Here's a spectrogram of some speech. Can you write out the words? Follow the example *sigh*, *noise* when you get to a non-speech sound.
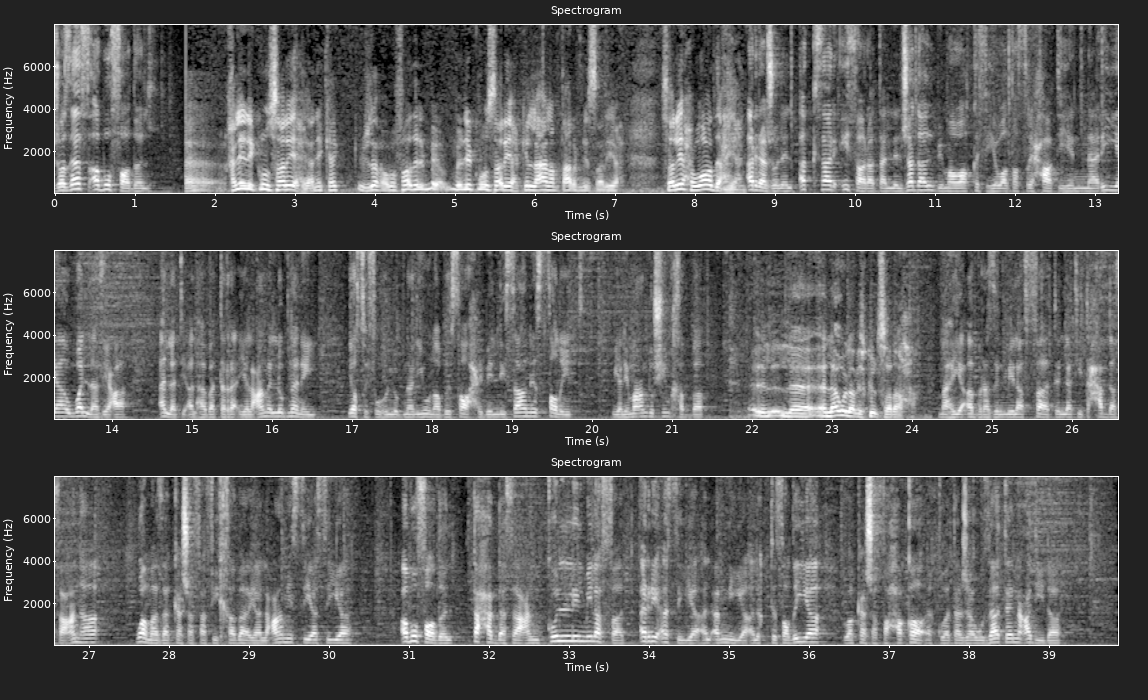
جوزيف أبو فاضل. خليني أكون صريح يعني جوزيف أبو فاضل بدي يكون صريح كل العالم تعرفني صريح. صريح وواضح يعني. الرجل الأكثر إثارة للجدل بمواقفه وتصريحاته النارية واللاذعة التي ألهبت الرأي العام اللبناني. يصفه اللبنانيون بصاحب اللسان السليط ويلي ما عنده شيء مخبى أقولها بكل صراحة. ما هي أبرز الملفات التي تحدث عنها؟ وماذا كشف في خبايا العام السياسية. أبو فاضل تحدث عن كل الملفات الرئاسية الأمنية الاقتصادية وكشف حقائق وتجاوزات عديدة.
